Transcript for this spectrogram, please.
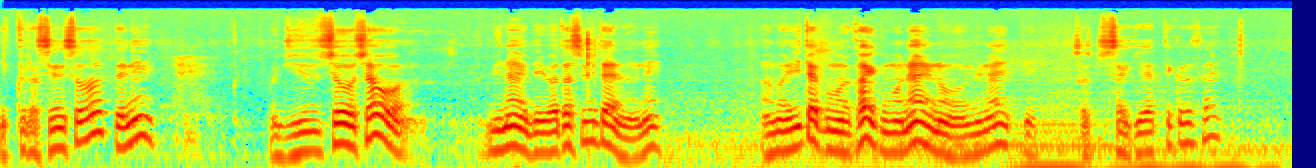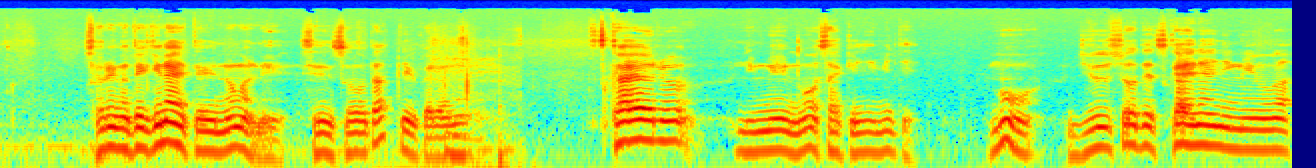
いくら戦争だってね重傷者を見ないで私みたいなねあまり痛くも痒くもないのを見ないってそっち先やってください。それができないというのがね戦争だっていうからね使える人間を先に見てもう重症で使えない人間は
